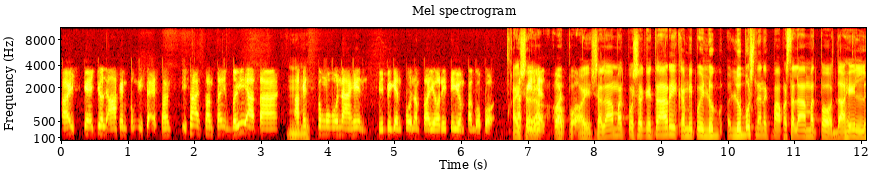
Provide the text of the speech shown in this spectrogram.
ah, schedule akin pong isa isa isa Sunday at ah, Mm. akin pong uunahin. Bibigyan po ng priority yung pag-upo. Ay, sa sala- opo, po. ay, salamat po, Secretary. Kami po lubos na nagpapasalamat po dahil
